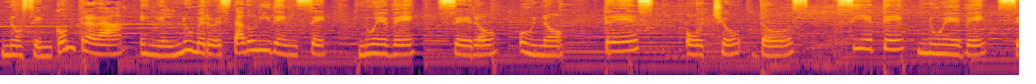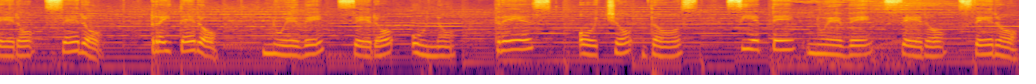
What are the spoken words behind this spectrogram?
Nos encontrará en el número estadounidense 901 382 7900. Reitero, 901 382 7900.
